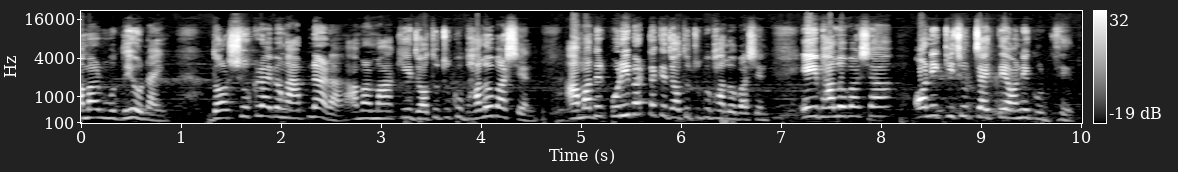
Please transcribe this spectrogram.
আমার মধ্যেও নাই। দর্শকরা এবং আপনারা আমার মাকে যতটুকু ভালোবাসেন, আমাদের পরিবারটাকে যতটুকু ভালোবাসেন, এই ভালোবাসা অনেক কিছুর চাইতে অনেক ঊর্ধ্বে।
